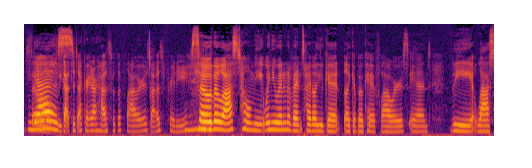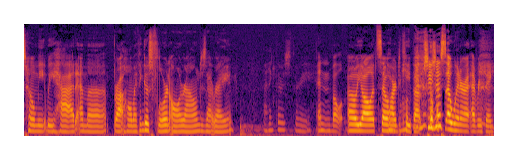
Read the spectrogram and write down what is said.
So yes. we got to decorate our house with the flowers. That was pretty. so the last home meet, when you win an event title, you get like a bouquet of flowers, and the last home meet we had, Emma brought home. I think it was floor and all around. Is that right? I think there was three and vault. Oh, y'all, it's so hard to keep up. She's just a winner at everything.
